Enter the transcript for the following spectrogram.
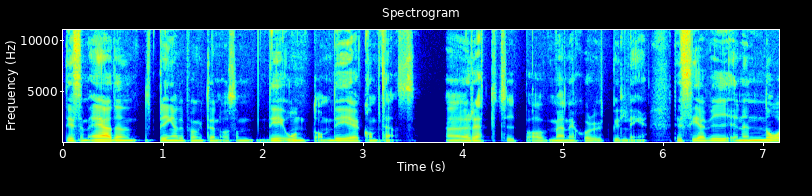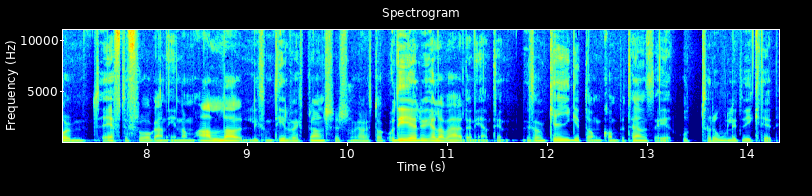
Det som är den springande punkten och som det är ont om, det är kompetens. Eh, rätt typ av människor och utbildning. Det ser vi en enorm efterfrågan inom alla liksom, tillväxtbranscher som vi har i Stockholm. Och det gäller ju hela världen egentligen. Liksom, kriget om kompetens är otroligt viktigt.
